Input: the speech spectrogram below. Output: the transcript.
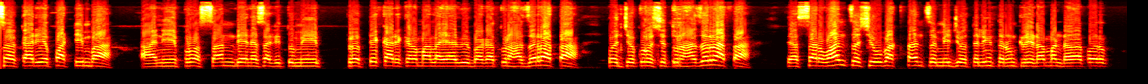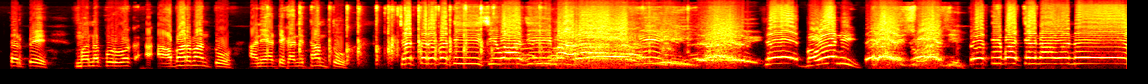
सहकार्य पाठिंबा आणि प्रोत्साहन देण्यासाठी तुम्ही प्रत्येक कार्यक्रमाला या विभागातून हजर राहता पंचक्रोशीतून हजर राहता. त्या सर्वांचं शिवभक्तांचं मी ज्योतिर्लिंग तरुण क्रीडा मंडळापर तर्फे मनपूर्वक आभार मानतो आणि या ठिकाणी थांबतो. छत्रपती शिवाजी महाराज की जय! भवानी! शिवाजी! ज्योतिबाच्या नावानं!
